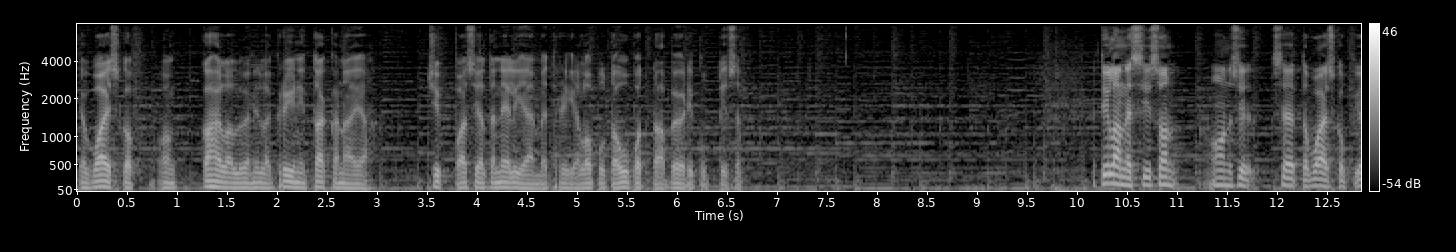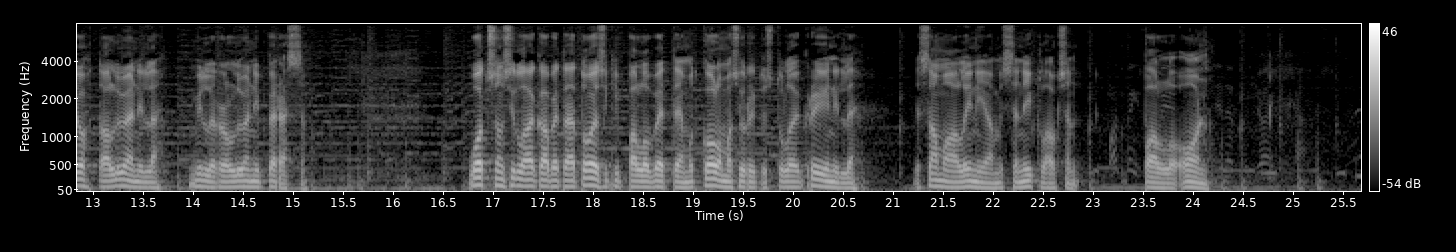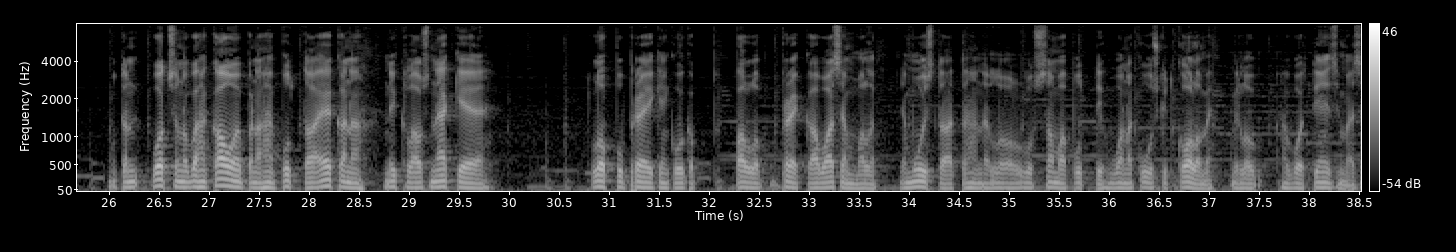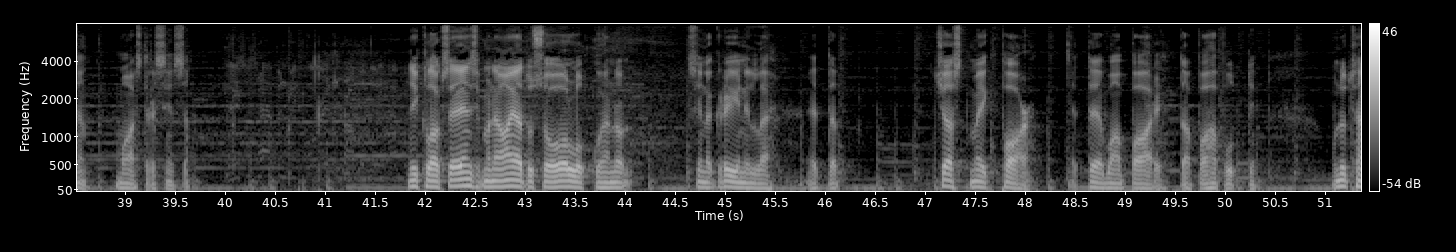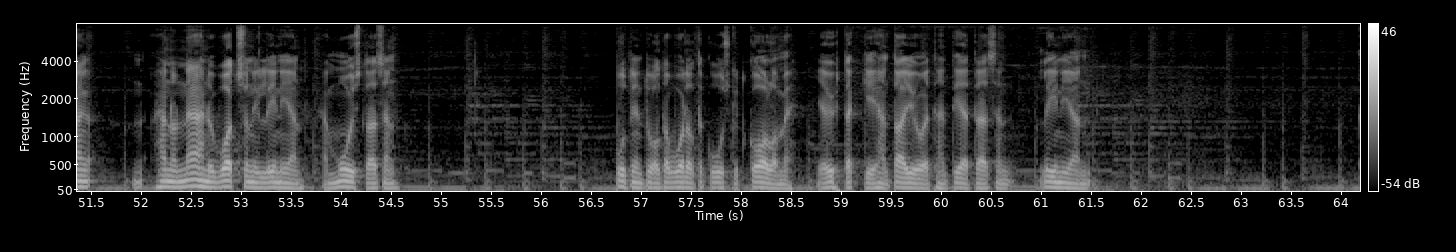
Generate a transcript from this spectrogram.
ja Weiskopf on kahdella lyönnillä greenin takana ja chippaa sieltä neljään metriä ja lopulta upottaa birdiputtinsa. Tilanne siis on, on se, että Weiskopf johtaa lyönnillä, Miller on lyönnin perässä. Watson sillä aikaa vetää toisikin pallon veteen, mutta kolmas yritys tulee greenille ja samaa linjaa, missä Niklauksen pallo on. Mutta Watson on vähän kauempana, hän puttaa ekana. Niklaus näkee loppubreikin, kuinka pallo breikkaa vasemmalle ja muistaa, että hänellä on ollut sama putti vuonna 1963, milloin hän voitti ensimmäisen Mastersinsa. Niklauksen ensimmäinen ajatus on ollut, kun hän on siinä greenillä, että just make par, että tee vaan paari tai paha putti. Mutta nyt hän, hän on nähnyt Watsonin linjan, hän muistaa sen putin tuolta vuodelta 63 ja yhtäkkiä hän tajuu, että hän tietää sen linjan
